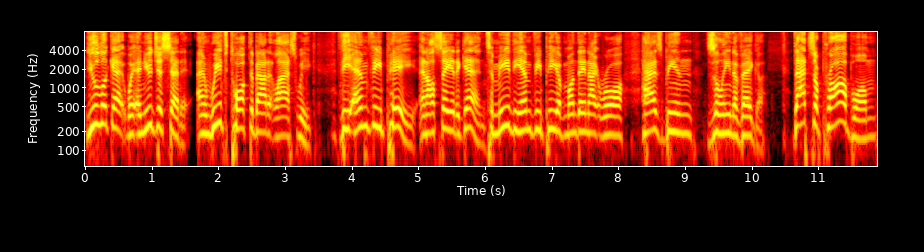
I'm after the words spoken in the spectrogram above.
You look at and you just said it, and we've talked about it last week. The MVP, and I'll say it again. To me, the MVP of Monday Night Raw has been Zelina Vega. That's a problem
